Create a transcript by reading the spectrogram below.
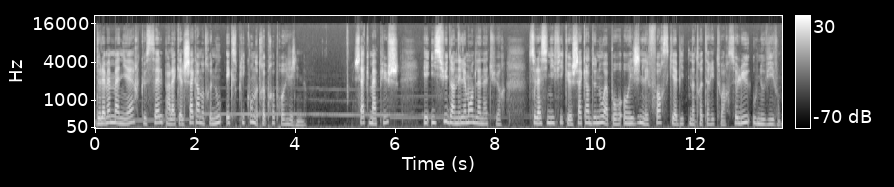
de la même manière que celle par laquelle chacun d'entre nous expliquons notre propre origine. Chaque mapuche est issu d'un élément de la nature. Cela signifie que chacun de nous a pour origine les forces qui habitent notre territoire, celui où nous vivons.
